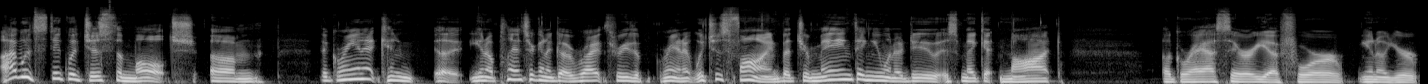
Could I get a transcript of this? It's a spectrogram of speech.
I would stick with just the mulch. Um, the granite can, uh, you know, plants are going to go right through the granite, which is fine. But your main thing you want to do is make it not a grass area for, you know, your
